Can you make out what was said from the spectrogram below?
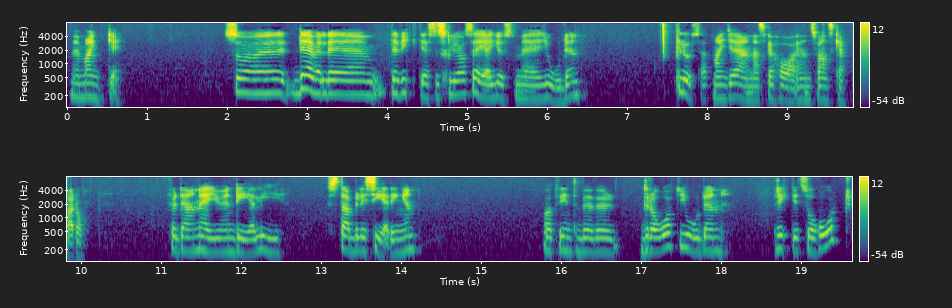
med manke. Så eh, det är väl det, det viktigaste skulle jag säga just med jorden. Plus att man gärna ska ha en svanskappa då. För den är ju en del i stabiliseringen. Och att vi inte behöver dra åt jorden riktigt så hårt.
